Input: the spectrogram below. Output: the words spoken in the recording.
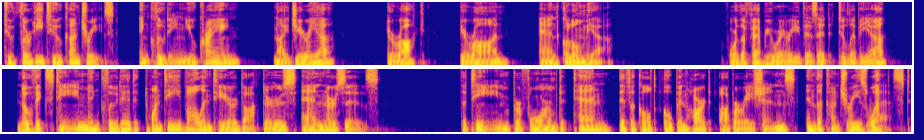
to 32 countries, including Ukraine, Nigeria, Iraq, Iran, and Colombia. For the February visit to Libya, Novick's team included 20 volunteer doctors and nurses. The team performed 10 difficult open heart operations in the country's west.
